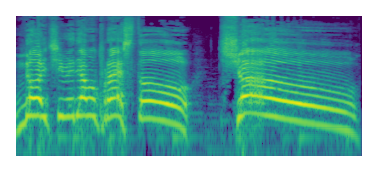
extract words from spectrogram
Noi ci vediamo presto! Ciao!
